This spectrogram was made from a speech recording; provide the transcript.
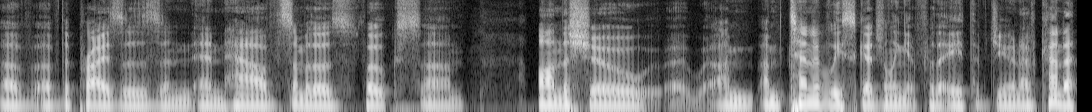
of, of the prizes and and have some of those folks um, on the show. I'm I'm tentatively scheduling it for the 8th of June. I've kind of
